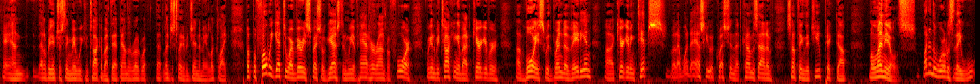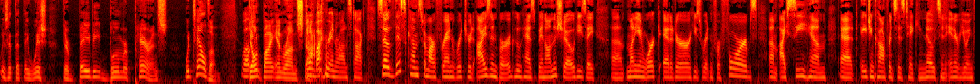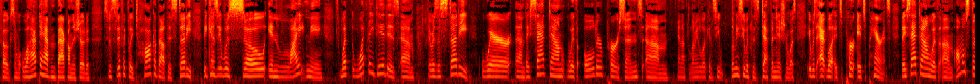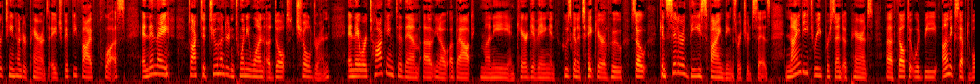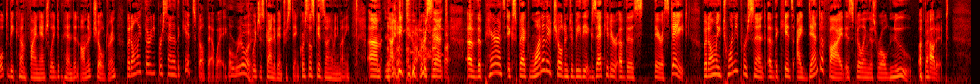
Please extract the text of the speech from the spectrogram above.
and that'll be interesting. Maybe we can talk about that down the road, what that legislative agenda may look like. But before we get to our very special guest, and we have had her on before, we're going to be talking about caregiver uh, voice with Brenda Avadian, uh, caregiving tips. But I wanted to ask you a question that comes out of something that you picked up. Millennials, what in the world is, they, is it that they wish their baby boomer parents would tell them? Well, don't buy Enron stock. Don't buy Enron stock. So this comes from our friend Richard Eisenberg, who has been on the show. He's a uh, money and work editor. He's written for Forbes. Um, I see him at aging conferences taking notes and interviewing folks. And we'll have to have him back on the show to specifically talk about this study because it was so enlightening. What what they did is um, there was a study where um, they sat down with older persons, um, and to, let me look and see. Let me see what this definition was. It was at, well, it's per it's parents. They sat down with um, almost thirteen hundred parents, age fifty five plus, and then they talked to two hundred and twenty one adult children, and they were talking to them, uh, you know, about money and caregiving and who's going to take care of who. So Consider these findings, Richard says. 93% of parents uh, felt it would be unacceptable to become financially dependent on their children, but only 30% of the kids felt that way. Oh, really? Which is kind of interesting. Of course, those kids don't have any money. Um, 92% of the parents expect one of their children to be the executor of the their estate, but only 20% of the kids identified as filling this role knew about it.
